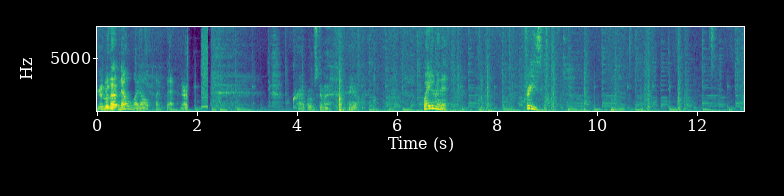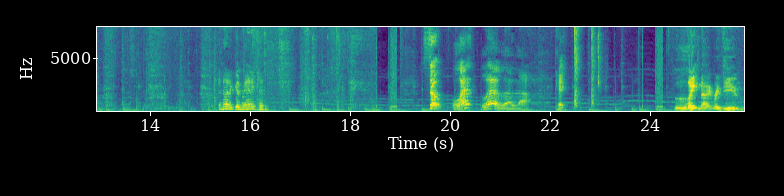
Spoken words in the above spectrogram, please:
You good with that? No, I don't like that. Crap, I was gonna. Hang on. Wait a minute. Freeze. And not a good mannequin. So, la la la la. Okay. Late night reviews.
